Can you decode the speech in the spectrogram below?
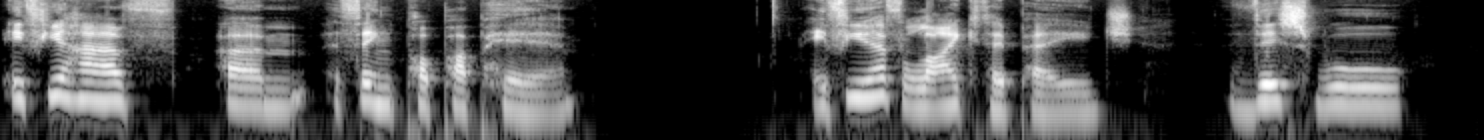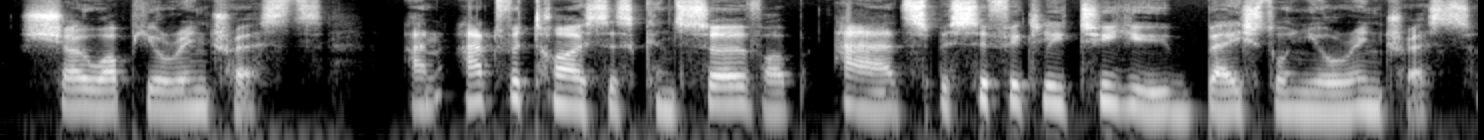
if you have um, a thing pop up here, if you have liked a page, this will show up your interests and advertisers can serve up ads specifically to you based on your interests.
